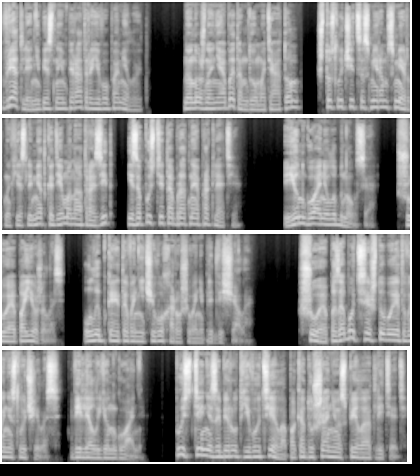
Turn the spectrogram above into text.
Вряд ли Небесный Император его помилует. Но нужно не об этом думать, а о том, что случится с миром смертных, если метка демона отразит и запустит обратное проклятие. Юнгуань улыбнулся. Шуэ поежилась. Улыбка этого ничего хорошего не предвещала. «Шуэ, позаботься, чтобы этого не случилось», – велел Юнгуань. «Пусть тени заберут его тело, пока душа не успела отлететь.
